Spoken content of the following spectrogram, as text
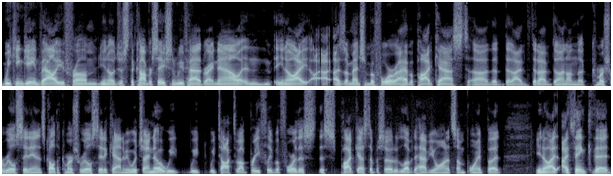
we can gain value from you know just the conversation we've had right now and you know I, I as i mentioned before i have a podcast uh, that, that i've that i've done on the commercial real estate and it's called the commercial real estate academy which i know we we, we talked about briefly before this this podcast episode we'd love to have you on at some point but you know, I, I think that,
